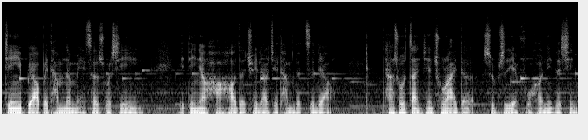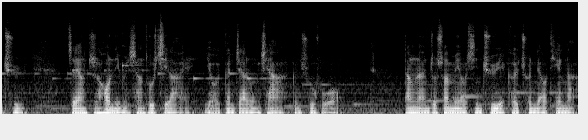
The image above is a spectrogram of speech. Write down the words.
建议不要被他们的美色所吸引，一定要好好的去了解他们的资料。他所展现出来的是不是也符合你的兴趣？这样之后你们相处起来也会更加融洽、更舒服哦。当然，就算没有兴趣，也可以纯聊天呐。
